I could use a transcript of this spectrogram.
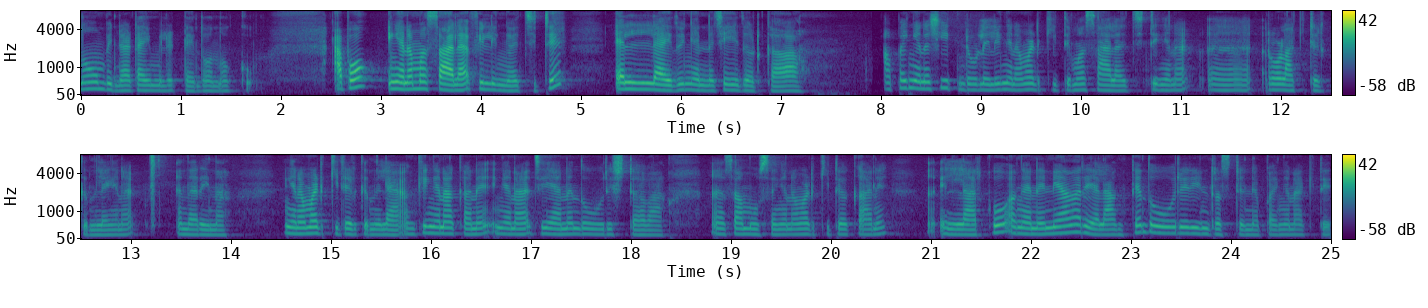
നോമ്പിന്റെ ആ ടൈമിൽ ഇട്ടേന്ന് തോന്നുന്നു നോക്കും അപ്പോൾ ഇങ്ങനെ മസാല ഫില്ലിങ് വെച്ചിട്ട് എല്ലാ ഇതും ഇങ്ങനെ ചെയ്ത് ചെയ്തെടുക്കുക അപ്പോൾ ഇങ്ങനെ ഷീറ്റിന്റെ ഉള്ളിൽ ഇങ്ങനെ മടക്കിയിട്ട് മസാല വെച്ചിട്ട് ഇങ്ങനെ റോളാക്കിയിട്ട് എടുക്കുന്നില്ല? ഇങ്ങനെ എന്താ പറയുന്ന? ഇങ്ങനെ മടക്കിയിട്ട് എടുക്കുന്നില്ല? എനിക്ക് ഇങ്ങനെ ആക്കാൻ ഇങ്ങനെ ചെയ്യാൻ എന്തോ ഒരു ഇഷ്ടമാണ് സമൂസ ഇങ്ങനെ മടക്കിയിട്ട് വെക്കാൻ എല്ലാവർക്കും അങ്ങനെ തന്നെയാണെന്ന് അറിയാമല്ലോ എനിക്ക് എന്തോ ഒരു ഇൻട്രസ്റ്റ് തന്നെ അപ്പം ഇങ്ങനെ ആക്കിയിട്ട്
